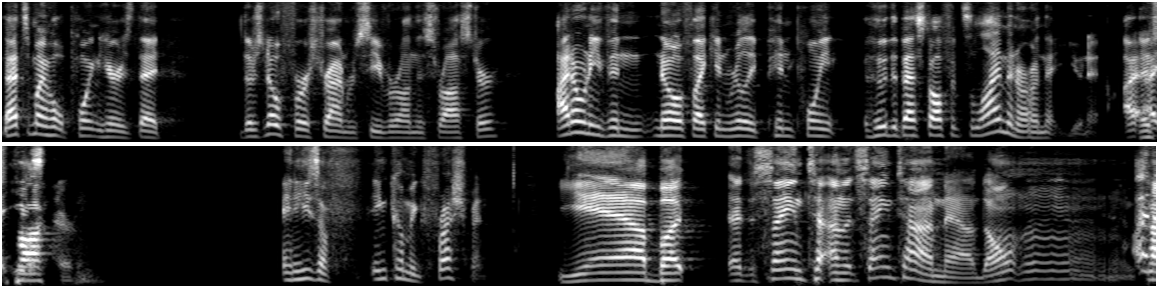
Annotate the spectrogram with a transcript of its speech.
that's my whole point here is that there's no first round receiver on this roster. I don't even know if I can really pinpoint who the best offensive linemen are on that unit. I, I- it's it's- Proctor. and he's a f- incoming freshman. Yeah, but at the same time, at the same time, now don't. Uh, I know,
